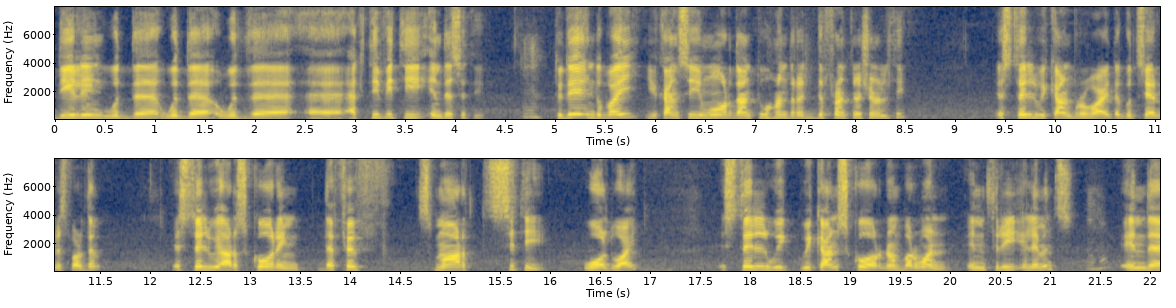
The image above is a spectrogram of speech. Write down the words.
dealing with the with the with the uh, activity in the city. Today in Dubai, you can see more than 200 different nationality. Still, we can provide a good service for them. Still, we are scoring the fifth smart city worldwide. Still, we, we can score number one in three elements in the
